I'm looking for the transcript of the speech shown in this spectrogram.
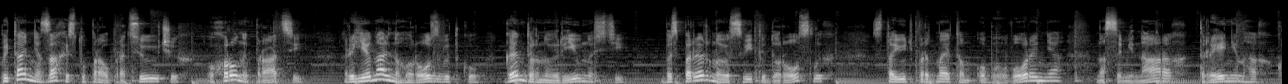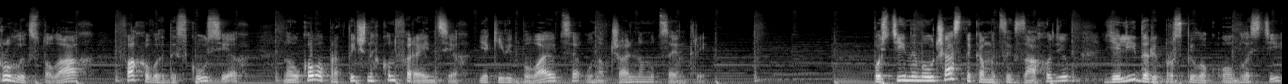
Питання захисту прав працюючих, охорони праці, регіонального розвитку, гендерної рівності, безперервної освіти дорослих стають предметом обговорення на семінарах, тренінгах, круглих столах, фахових дискусіях, науково-практичних конференціях, які відбуваються у навчальному центрі. Постійними учасниками цих заходів є лідери проспілок області,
